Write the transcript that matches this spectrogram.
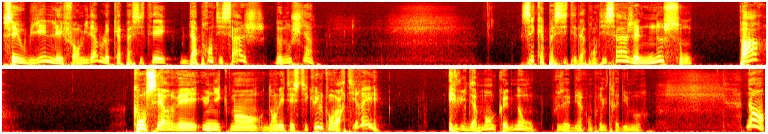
c'est oublier les formidables capacités d'apprentissage de nos chiens ces capacités d'apprentissage, elles ne sont pas conservées uniquement dans les testicules qu'on va retirer. Évidemment que non. Vous avez bien compris le trait d'humour. Non.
